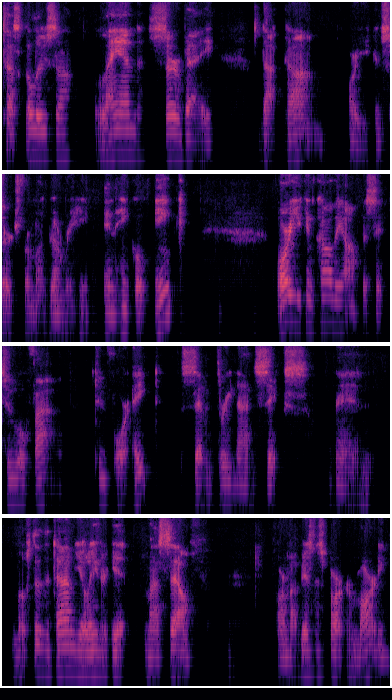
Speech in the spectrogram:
www.tuscaloosalandsurvey.com, or you can search for Montgomery and Hinkle Inc., or you can call the office at 205 248 7396. And most of the time, you'll either get myself or my business partner, Marty.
